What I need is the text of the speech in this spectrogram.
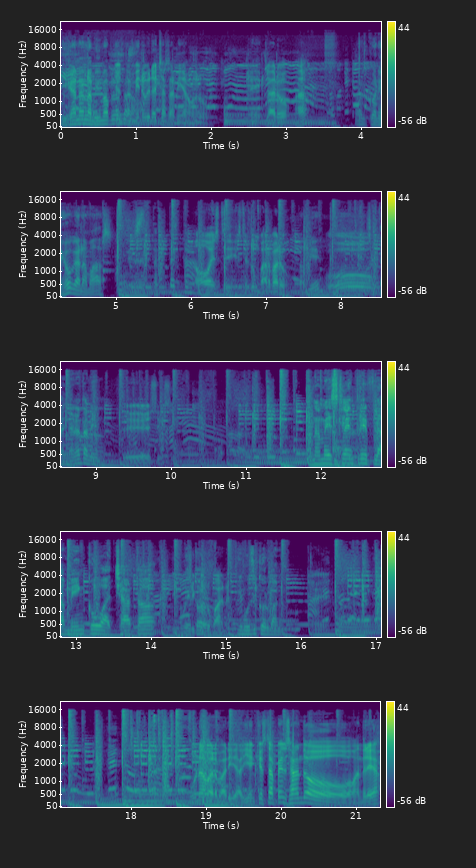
Y ganan la misma Yo plata. también hubiera chasameado, ¿no? Eh, claro. ¿Ah? El conejo gana más. No, este, este es un bárbaro. ¿También? Oh. Zetangana también. Sí, sí, sí. Una mezcla entre flamenco, bachata Y música todo. urbana. Y música urbana. Una barbaridad. ¿Y en qué está pensando, Andrea?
